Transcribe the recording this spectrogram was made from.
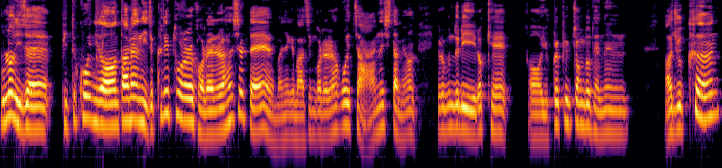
물론 이제 비트코인이던 다른 이제 crypto를 거래를 하실 때 만약에 마진 거래를 하고 있지 않으시다면 여러분들이 이렇게 어, 600pip 정도 되는 아주 큰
